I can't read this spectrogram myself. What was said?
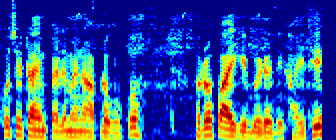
कुछ ही टाइम पहले मैंने आप लोगों को रोपाई की वीडियो दिखाई थी।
